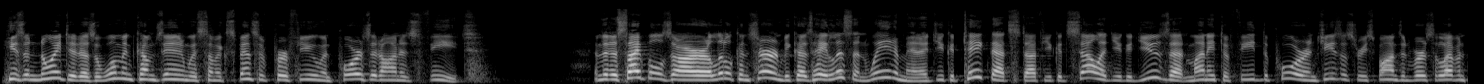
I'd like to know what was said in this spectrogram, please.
he's anointed as a woman comes in with some expensive perfume and pours it on his feet. And the disciples are a little concerned because, hey, listen, wait a minute. You could take that stuff, you could sell it, you could use that money to feed the poor. And Jesus responds in verse 11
